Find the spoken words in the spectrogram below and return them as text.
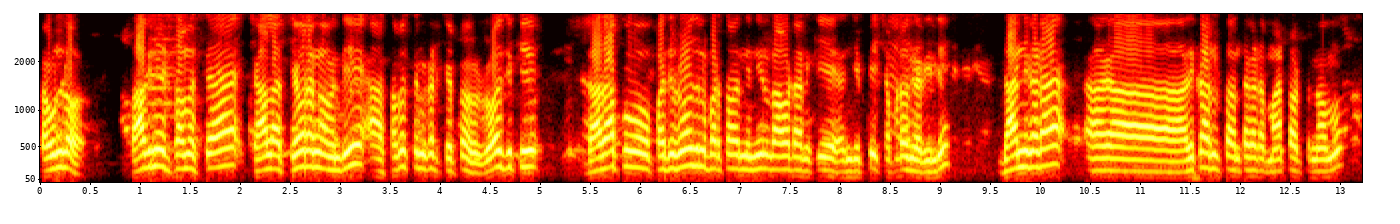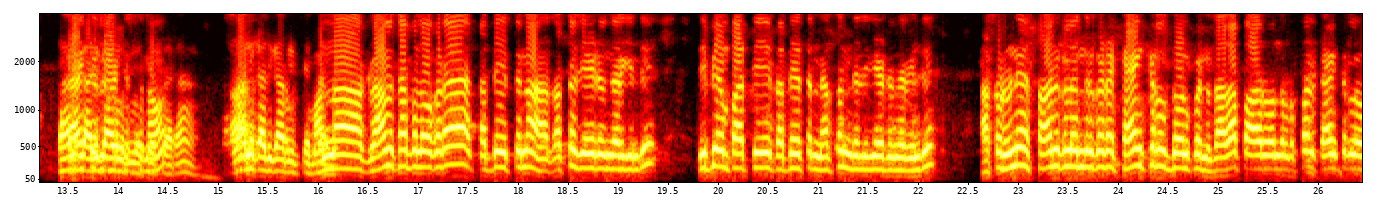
టౌన్లో తాగునీటి సమస్య చాలా తీవ్రంగా ఉంది. ఆ సమస్యను కూడా చెప్పాము రోజుకి దాదాపు పది రోజులు పడతా ఉంది నీళ్ళు రావడానికి అని చెప్పి చెప్పడం జరిగింది. దాన్ని కూడా అధికారులతో అంతా కూడా మాట్లాడుతున్నాము? మొన్న గ్రామ సభలో కూడా పెద్ద ఎత్తున రచ్చ చేయడం జరిగింది. సిపిఎం పార్టీ పెద్ద ఎత్తున నిరసన తెలియజేయడం జరిగింది. అక్కడ ఉండే స్థానికులందరూ కూడా ట్యాంకర్లు తోలుకొని దాదాపు ఆరు వందల రూపాయలు ట్యాంకర్లు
